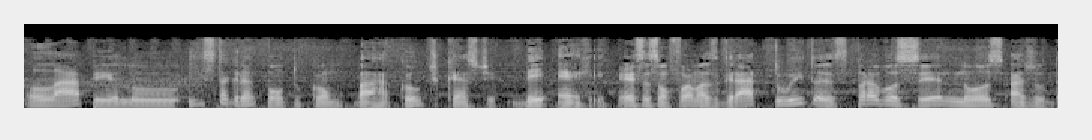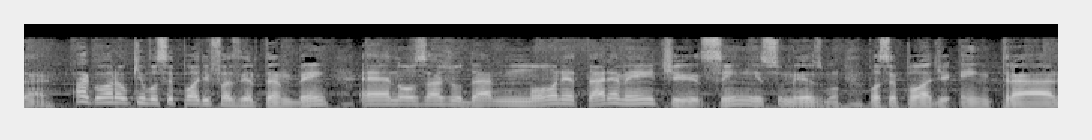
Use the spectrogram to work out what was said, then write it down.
lá pelo instagram.com/coachcastbr. Essas são formas gratuitas para você nos ajudar. Agora o que você pode fazer também é nos ajudar monetariamente. Sim, isso mesmo. Você pode entrar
